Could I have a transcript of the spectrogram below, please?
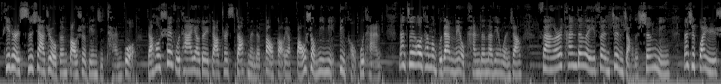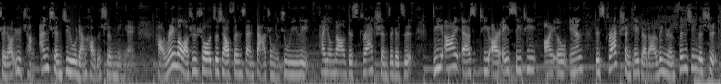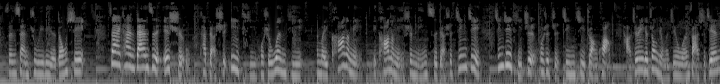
Peter 私下就有跟报社编辑谈过，然后说服他要对 Dr. Stockman 的报告要保守秘密，闭口不谈。那最后他们不但没有刊登那篇文章，反而刊登了一份镇长的声明，那是关于水疗浴场安全记录良好的声明。哎，好，Rainbow 老师说这是要分散大众的注意力，他用到 distraction 这个字，d i s t r a c t i o n，distraction 可以表达令人分心的事，分散注意力的东西。再看单字 issue，它表示议题或是问题。那么 economy，economy 是名词，表示经济、经济体制或是指经济状况。好，这边一个重点，我们进入文法时间。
